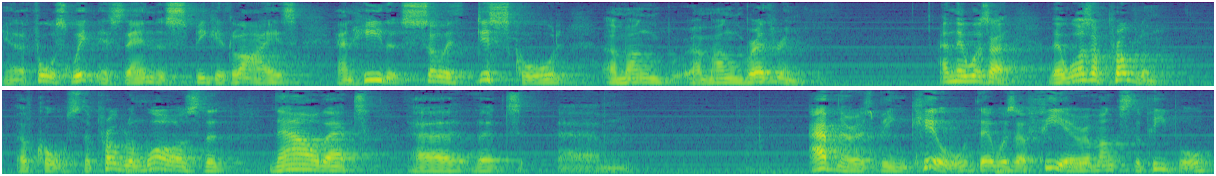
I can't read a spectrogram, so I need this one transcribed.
You know, a false witness then that speaketh lies, and he that soweth discord among, among brethren. And there was, a, there was a problem, of course. The problem was that now that, uh, that um, Abner has been killed, there was a fear amongst the people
